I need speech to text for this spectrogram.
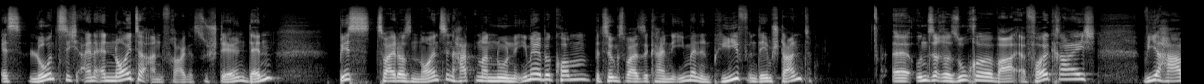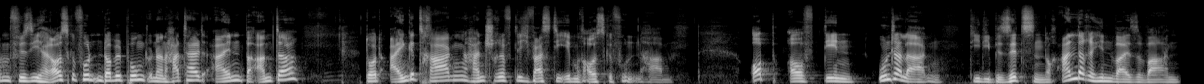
es lohnt sich, eine erneute Anfrage zu stellen, denn bis 2019 hat man nur eine E-Mail bekommen, beziehungsweise keine E-Mail, einen Brief, in dem stand, äh, unsere Suche war erfolgreich, wir haben für Sie herausgefunden, Doppelpunkt, und dann hat halt ein Beamter dort eingetragen, handschriftlich, was die eben rausgefunden haben. Ob auf den Unterlagen, die die besitzen, noch andere Hinweise waren,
